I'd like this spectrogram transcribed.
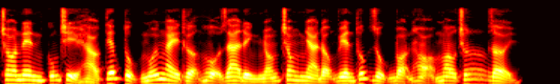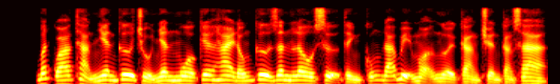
cho nên cũng chỉ hảo tiếp tục mỗi ngày thượng hộ gia đình nhóm trong nhà động viên thúc giục bọn họ mau chút rời. Bất quá thản nhiên cư chủ nhân mua kia hai đống cư dân lâu sự tình cũng đã bị mọi người càng truyền càng xa,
